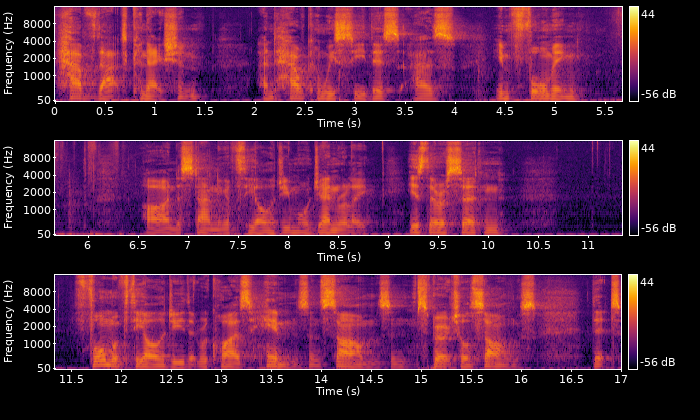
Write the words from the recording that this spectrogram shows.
have that connection and how can we see this as informing our understanding of theology more generally? Is there a certain form of theology that requires hymns and psalms and spiritual songs that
